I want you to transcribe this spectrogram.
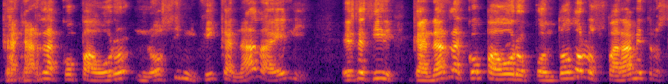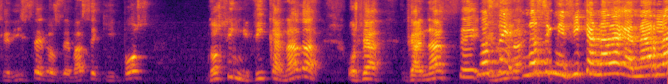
ganar la Copa Oro no significa nada, Eli. Es decir, ganar la Copa Oro con todos los parámetros que diste los demás equipos no significa nada. O sea, ganaste. No, no significa nada ganarla,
